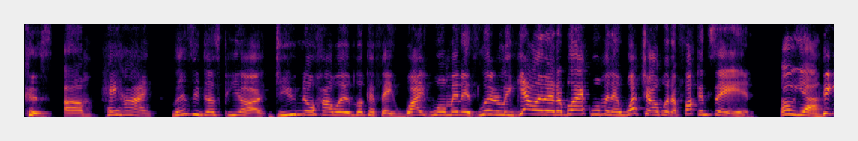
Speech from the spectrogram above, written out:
Cause um, hey hi, Lindsay does PR. Do you know how it look if a white woman is literally yelling at a black woman and what y'all would have fucking said? Oh yeah. She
